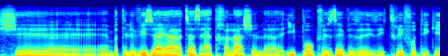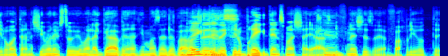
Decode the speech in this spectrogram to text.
שבטלוויזיה היה, אתה יודע, זו הייתה התחלה של ההיפ-הופ וזה, וזה הטריף אותי, כאילו, את האנשים האלה מסתובבים על הגב, ואמרתי, מה זה הדבר הזה? זה כאילו ברייק דנס מה שהיה, אז כן. לפני שזה הפך להיות uh,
